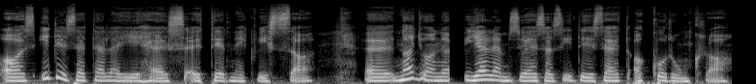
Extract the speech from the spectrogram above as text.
Az idézet elejéhez térnék vissza. Nagyon jellemző ez az idézet a korunkra.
